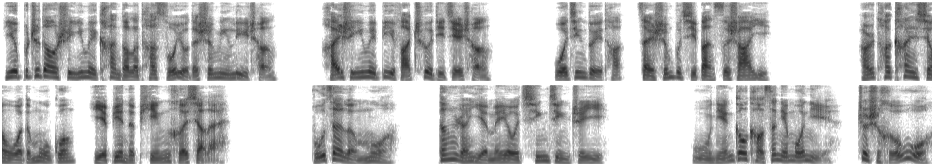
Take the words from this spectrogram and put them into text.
也不知道是因为看到了他所有的生命历程，还是因为秘法彻底结成，我竟对他再生不起半丝杀意，而他看向我的目光也变得平和下来，不再冷漠，当然也没有亲近之意。五年高考三年模拟，这是何物？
